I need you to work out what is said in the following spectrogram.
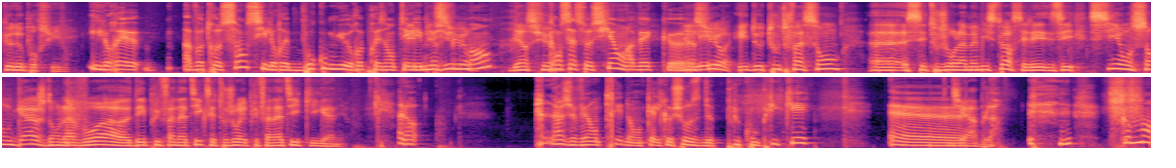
que de poursuivre il aurait, à votre sens, il aurait beaucoup mieux représenté les musulmans qu'en s'associant avec. Euh, bien sûr. Et de toute façon, euh, c'est toujours la même histoire. C'est si on s'engage dans la voie euh, des plus fanatiques, c'est toujours les plus fanatiques qui gagnent. Alors, là, je vais entrer dans quelque chose de plus compliqué. Diable. Comment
